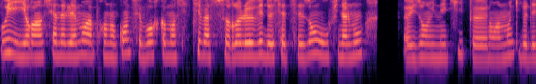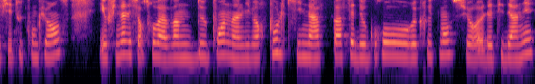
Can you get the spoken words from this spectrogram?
Oui, il y aura aussi un élément à prendre en compte, c'est voir comment City va se relever de cette saison où finalement euh, ils ont une équipe euh, normalement qui doit défier toute concurrence et au final ils se retrouvent à 22 points d'un Liverpool qui n'a pas fait de gros recrutements sur euh, l'été dernier.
